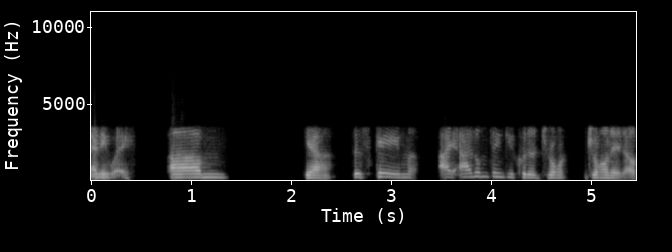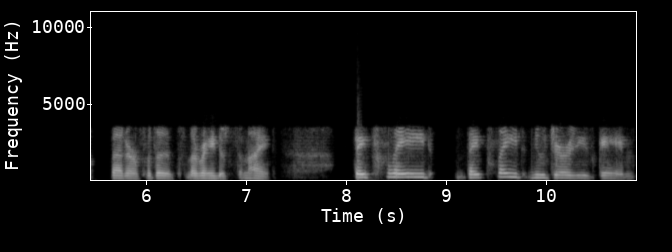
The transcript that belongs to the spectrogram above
Anyway, um, yeah, this game. I I don't think you could have drawn drawn it up better for the for the Rangers tonight. They played they played New Jersey's game.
